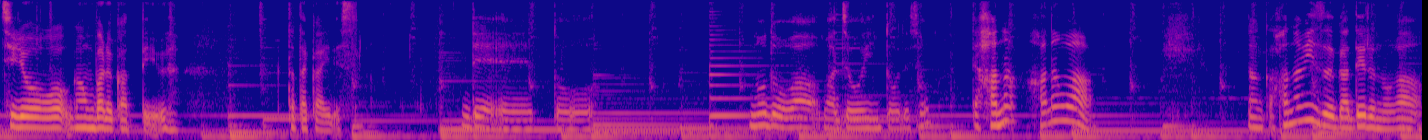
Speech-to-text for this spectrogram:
治療を頑張るかっていう 戦いです。でえー、っと喉はまあ上咽頭でしょで鼻鼻はなんか鼻水が出るのが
